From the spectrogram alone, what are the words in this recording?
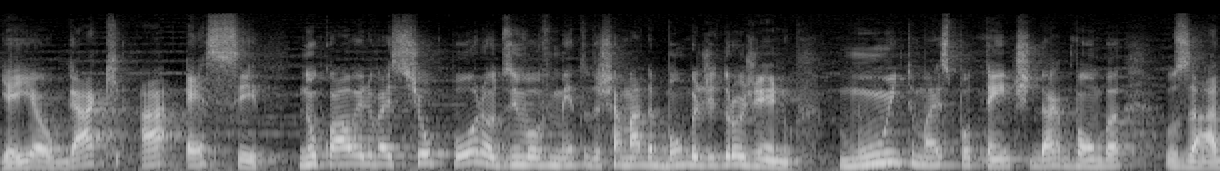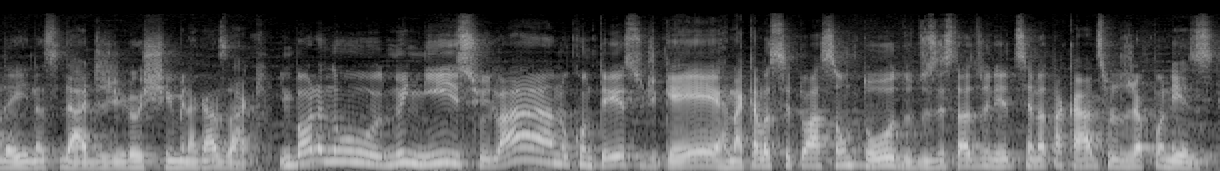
e aí é o GAC-AEC no qual ele vai se opor ao desenvolvimento da chamada bomba de hidrogênio, muito mais potente da bomba usada aí nas cidades de Hiroshima e Nagasaki. Embora no, no início, lá no contexto de guerra, naquela situação toda dos Estados Unidos sendo atacados pelos japoneses,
